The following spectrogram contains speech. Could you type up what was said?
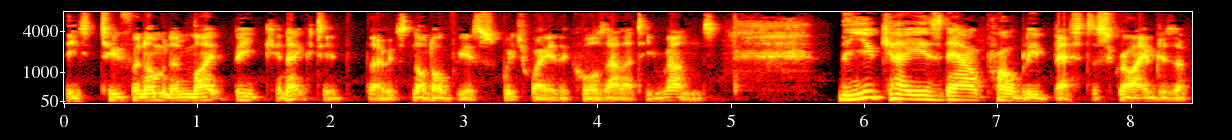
These two phenomena might be connected, though it's not obvious which way the causality runs. The UK is now probably best described as a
